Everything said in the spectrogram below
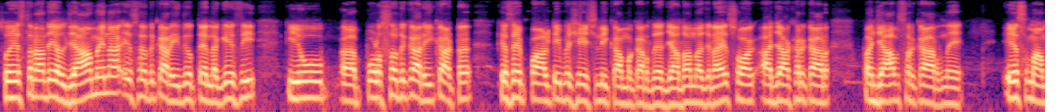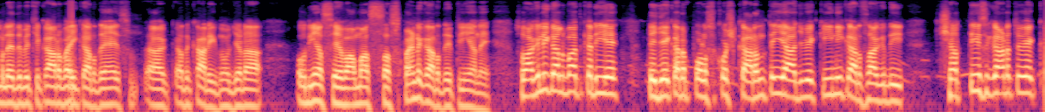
ਸੋ ਇਸ ਤਰ੍ਹਾਂ ਦੇ ਇਲਜ਼ਾਮ ਇਹਨਾਂ ਇਸ ਅਧਿਕਾਰੀ ਦੇ ਉੱਤੇ ਲੱਗੇ ਸੀ ਕਿ ਉਹ ਪੁਲਿਸ ਅਧਿਕਾਰੀ ਘੱਟ ਕਿਸੇ ਪਾਰਟੀ ਵਿਸ਼ੇਸ਼ ਲਈ ਕੰਮ ਕਰਦੇ ਜ਼ਿਆਦਾ ਨਜ਼ਰ ਆਏ। ਸੋ ਅੱਜ ਆਖਰਕਾਰ ਪੰਜਾਬ ਸਰਕਾਰ ਨੇ ਇਸ ਮਾਮਲੇ ਦੇ ਵਿੱਚ ਕਾਰਵਾਈ ਕਰਦੇ ਆ, ਇਸ ਅਧਿਕਾਰੀ ਨੂੰ ਜਿਹੜਾ ਉਹਦੀਆਂ ਸੇਵਾਵਾਂ ਸਸਪੈਂਡ ਕਰ ਦਿੱਤੀਆਂ ਨੇ। ਸੋ ਅਗਲੀ ਗੱਲਬਾਤ ਕਰੀਏ ਤੇ ਜੇਕਰ ਪੁਲਿਸ ਕੁਝ ਕਰਨ ਤੇ ਹੀ ਆ ਜਾਵੇ, ਕੀ ਨਹੀਂ ਕਰ ਸਕਦੀ? ਛੱਤੀਸਗੜ੍ਹ 'ਚ ਇੱਕ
